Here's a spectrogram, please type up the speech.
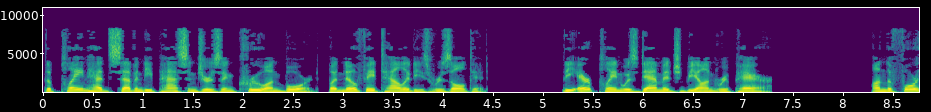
The plane had 70 passengers and crew on board, but no fatalities resulted. The airplane was damaged beyond repair. On 4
